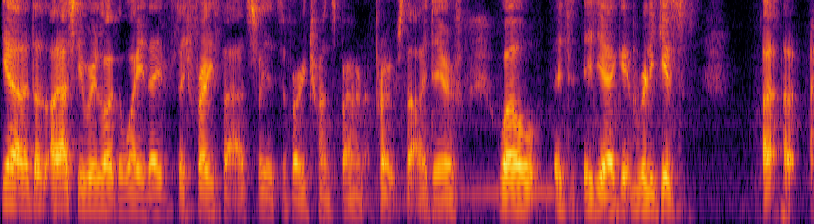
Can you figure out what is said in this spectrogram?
yeah, it does, I actually really like the way they've they phrased that. Actually, it's a very transparent approach. That idea of well, it's it, yeah, it really gives a, a, a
